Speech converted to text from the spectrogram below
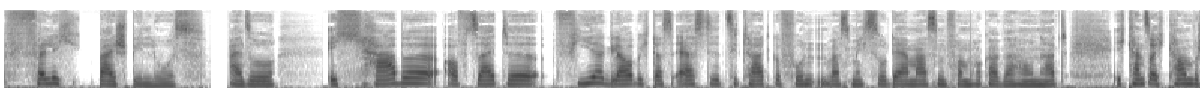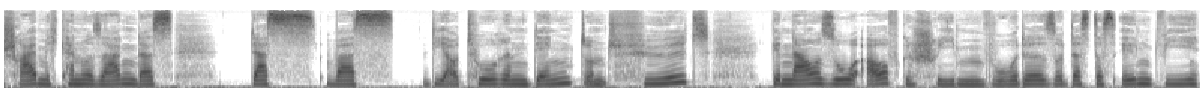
völlig beispiellos. Also ich habe auf Seite 4, glaube ich, das erste Zitat gefunden, was mich so dermaßen vom Hocker gehauen hat. Ich kann es euch kaum beschreiben. Ich kann nur sagen, dass das, was die Autorin denkt und fühlt, genau so aufgeschrieben wurde, so dass das irgendwie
